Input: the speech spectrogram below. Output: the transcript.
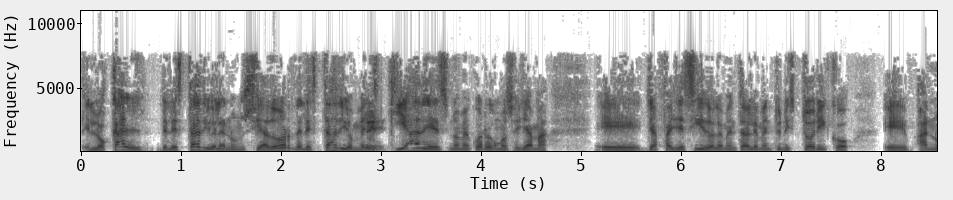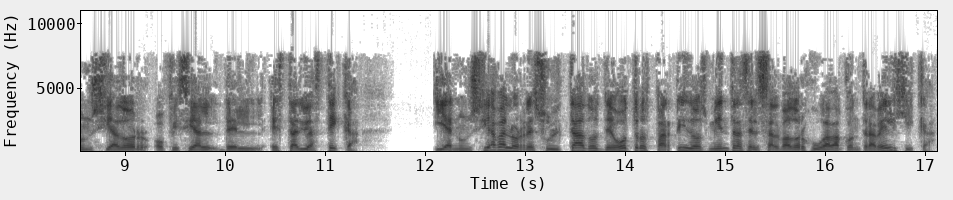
local del estadio, el anunciador del estadio, Melquiades, no me acuerdo cómo se llama, eh, ya fallecido, lamentablemente un histórico eh, anunciador oficial del Estadio Azteca, y anunciaba los resultados de otros partidos mientras El Salvador jugaba contra Bélgica.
